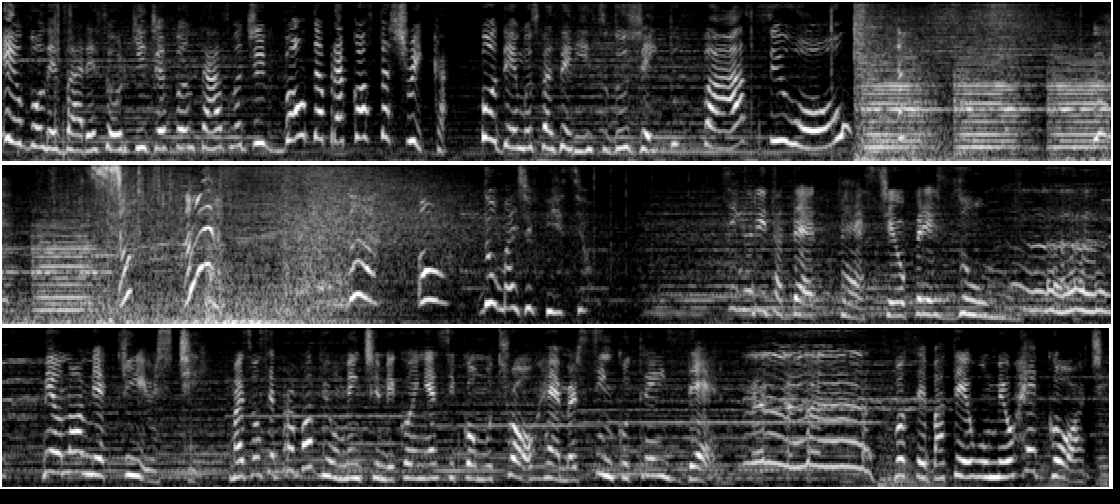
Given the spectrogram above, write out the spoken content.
Eu vou levar essa orquídea fantasma de volta pra Costa Shrika. Podemos fazer isso do jeito fácil ou... Ou do mais difícil. Senhorita Deadfest, eu presumo. Meu nome é Kirsty, mas você provavelmente me conhece como Trollhammer 530. Você bateu o meu recorde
